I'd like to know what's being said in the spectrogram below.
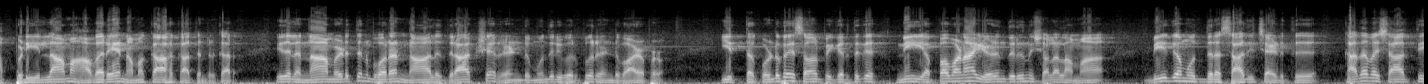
அப்படி இல்லாமல் அவரே நமக்காக காத்துட்டுருக்கார் இதில் நாம் எடுத்துன்னு போகிற நாலு திராட்சை ரெண்டு முந்திரி பருப்பு ரெண்டு வாழைப்பழம். இத்தை கொண்டு போய் சமர்ப்பிக்கிறதுக்கு நீ எப்போ வேணா எழுந்துருன்னு சொல்லலாமா? பீகமுத்திரை சாதிச்சா எடுத்து கதவை சாத்தி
